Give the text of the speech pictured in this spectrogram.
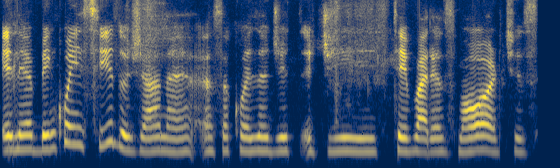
ele é bem conhecido já, né? Essa coisa de, de ter várias mortes,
